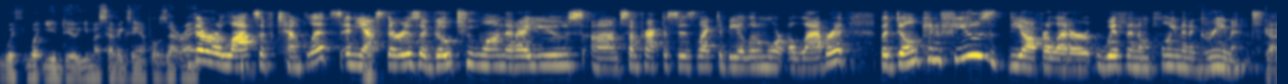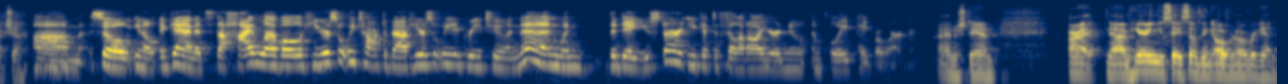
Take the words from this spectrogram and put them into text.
with what you do. You must have examples. Is that right? There are lots of templates and yes there is a go-to one that i use. Um, some practices like to be a little more elaborate but don't confuse the offer letter with an employment agreement. Gotcha. Um, so you know again it's the high level here's what we talked about here's what we agreed to and then when the day you start you get to fill out all your new employee paperwork. I understand. All right now i'm hearing you say something over and over again.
